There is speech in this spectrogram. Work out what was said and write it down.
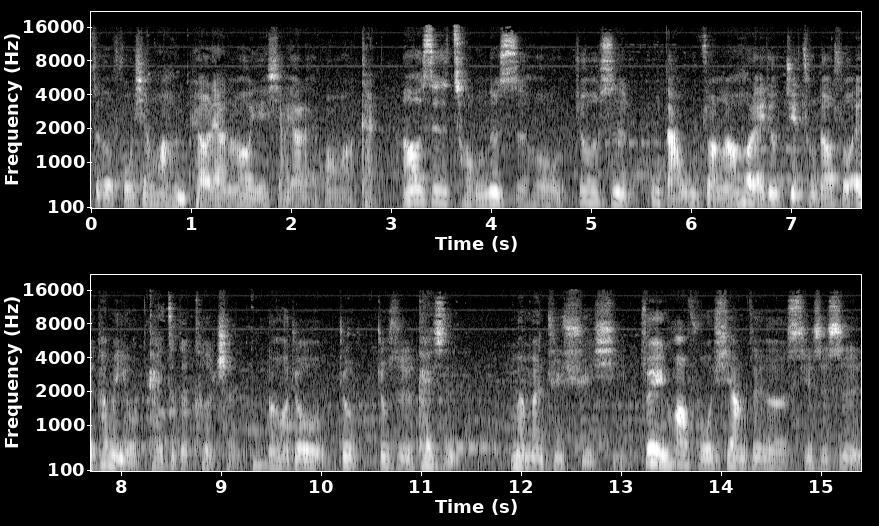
这个佛像画很漂亮，然后也想要来画画看，然后是从那时候就是误打误撞，然后后来就接触到说，哎，他们有开这个课程，然后就就就是开始。慢慢去学习，所以画佛像这个其实是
